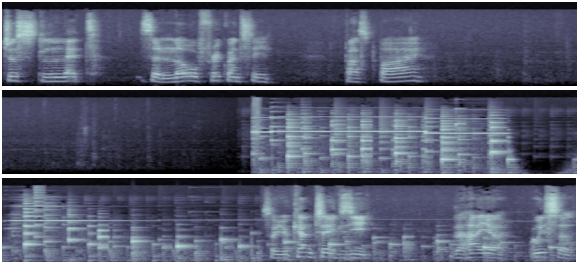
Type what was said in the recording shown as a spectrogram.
just let the low frequency pass by. So you can take the, the higher whistle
